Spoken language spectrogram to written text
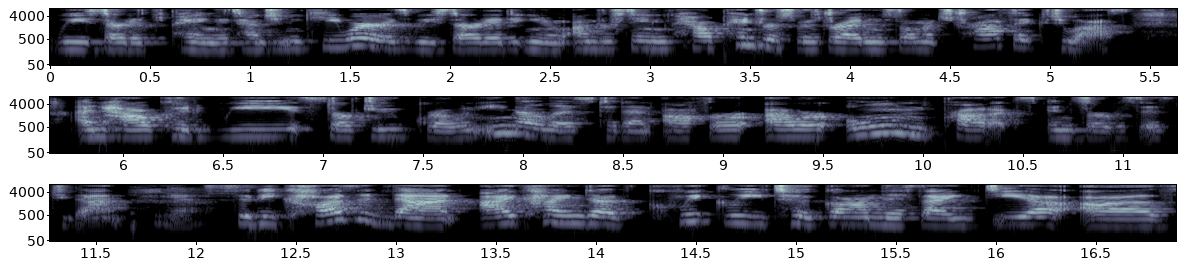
We started paying attention to keywords. We started, you know, understanding how Pinterest was driving so much traffic to us and how could we start to grow an email list to then offer our own products and services to them. Yes. So because of that, I kind of quickly took on this idea of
